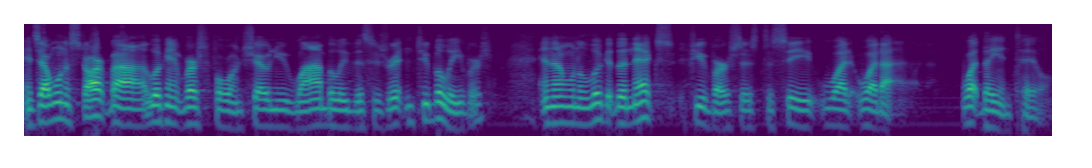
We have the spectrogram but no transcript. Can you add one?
And so I want to start by looking at verse 4 and showing you why I believe this is written to believers. And then I want to look at the next few verses to see what, what, I, what they entail.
